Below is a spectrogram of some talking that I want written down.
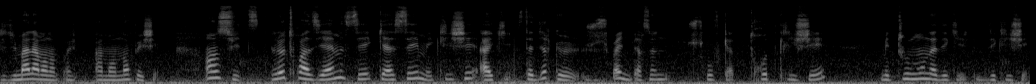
j'ai du mal à m'en empêcher. Ensuite, le troisième, c'est casser mes clichés acquis. C'est-à-dire que je suis pas une personne, je trouve, qui a trop de clichés mais tout le monde a des, clichés.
